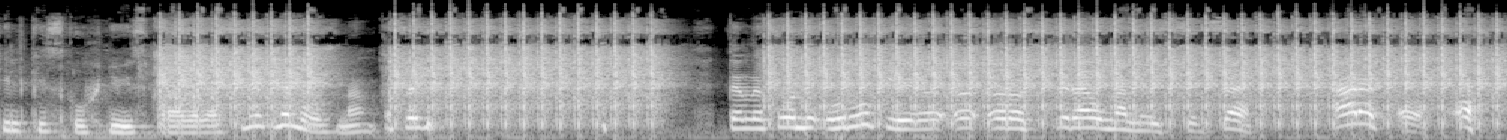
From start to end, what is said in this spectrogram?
Тільки з кухнею справилась. Не, не можна. Оце телефон у руки е, е, розстріл на місці. Все. Хорошо. О. I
